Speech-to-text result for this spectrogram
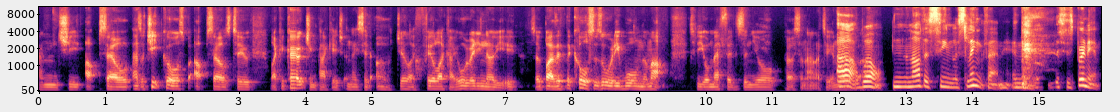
and she upsell has a cheap course but upsells to like a coaching package and they said oh jill i feel like i already know you so by the, the course has already warmed them up to your methods and your personality. And ah, well, another seamless link then. And this is brilliant.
